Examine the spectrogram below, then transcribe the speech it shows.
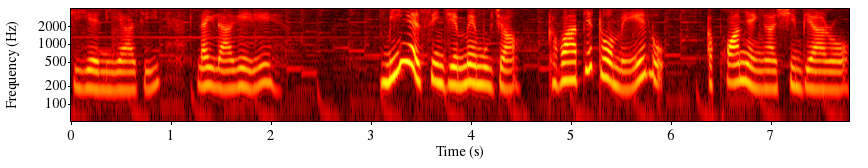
ကြီးရဲ့နေရာစီလိုက်လာခဲ့တယ်။မင်းရဲ့စင်ကျင်မဲ့မှုကြောင့်ကဘာပြတ်တော့မယ်လို့အဖွားမြိုင်ကရှင်းပြတော့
